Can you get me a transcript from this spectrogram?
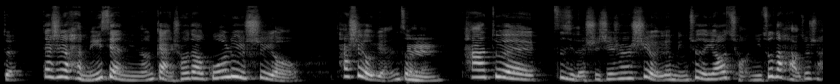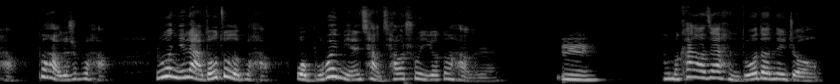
对。但是很明显，你能感受到郭律是有，他是有原则的，他对自己的实习生是有一个明确的要求，你做的好就是好，不好就是不好。如果你俩都做的不好，我不会勉强挑出一个更好的人。嗯，我们看到在很多的那种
